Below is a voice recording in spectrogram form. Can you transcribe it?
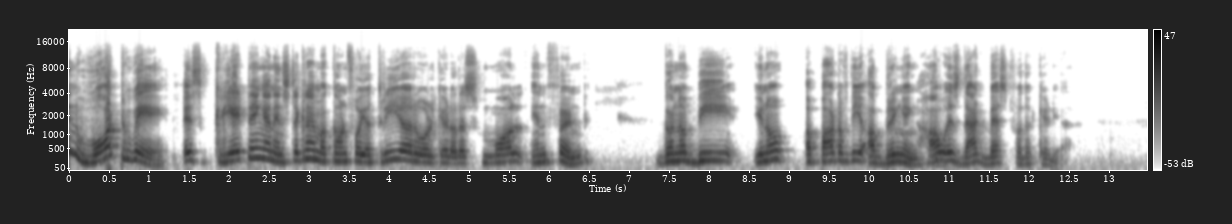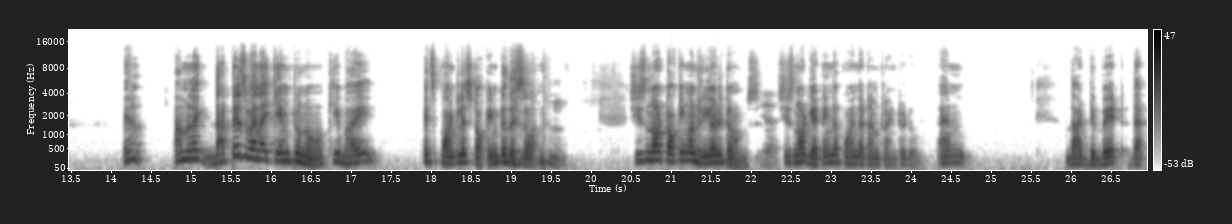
In what way is creating an Instagram account for your three year old kid or a small infant gonna be, you know, a part of the upbringing? How hmm. is that best for the kid? Yeah. And I'm like, that is when I came to know ki bhai, it's pointless talking to this one. Hmm. She's not talking on real terms. Yeah. She's not getting the point that I'm trying to do. And that debate that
